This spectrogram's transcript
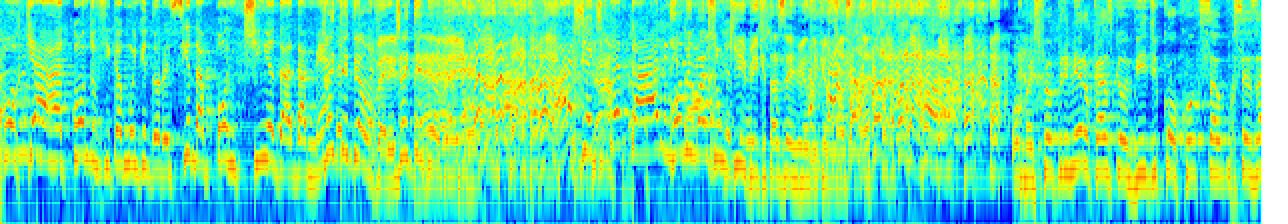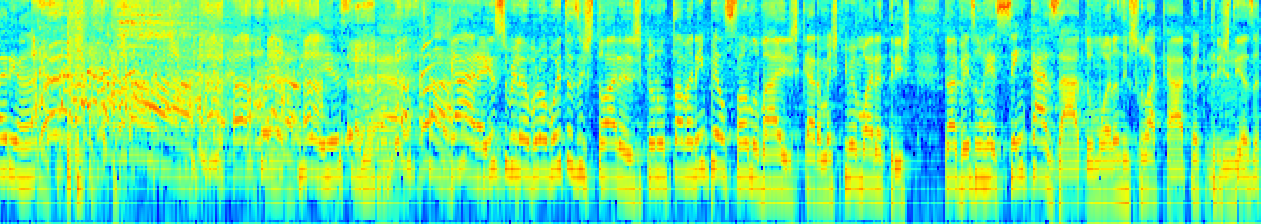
Porque a- quando fica muito endurecida, a pontinha da, da merda. Já entendemos, fica- já entendemos, velho. Ah, gente, detalhes. Come mais um kibe que tá servindo aqui no nosso. Pô, mas foi o primeiro caso que eu vi de cocô que saiu por cesariana. Conhecia isso, né? Cara, isso me lembrou muitas histórias que eu não tava nem pensando mais, cara, mas que memória triste. Tem uma vez um recém-casado morando em Sulacap, olha que tristeza.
